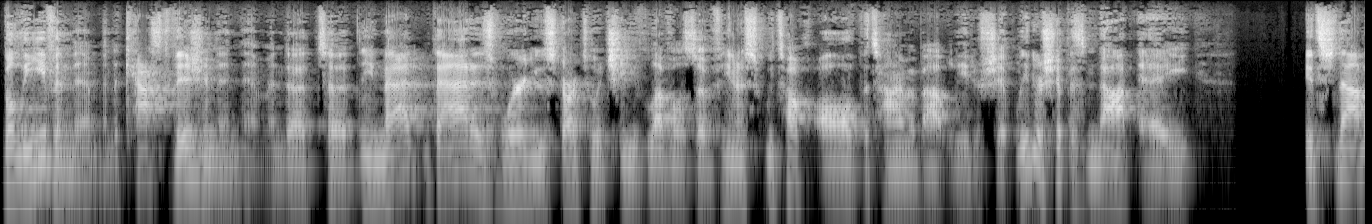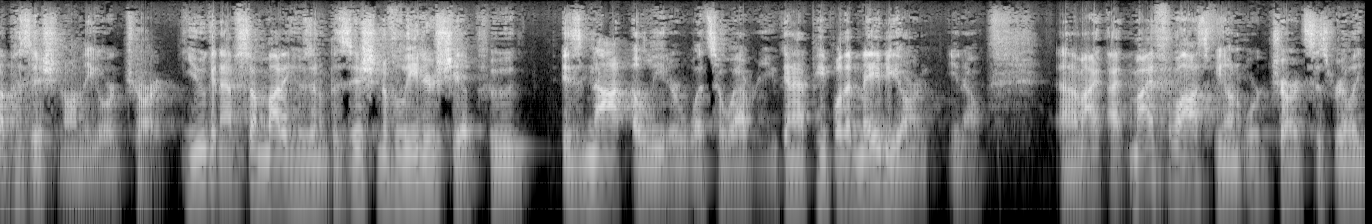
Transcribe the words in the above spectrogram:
believe in them and to cast vision in them. And to, to you know, that, that is where you start to achieve levels of, you know, we talk all the time about leadership. Leadership is not a, it's not a position on the org chart. You can have somebody who's in a position of leadership who is not a leader whatsoever. You can have people that maybe aren't, you know, um, I, I, my philosophy on org charts is really,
